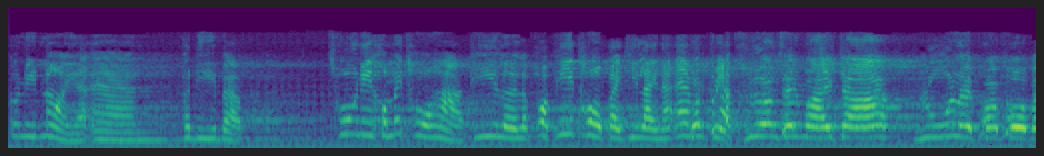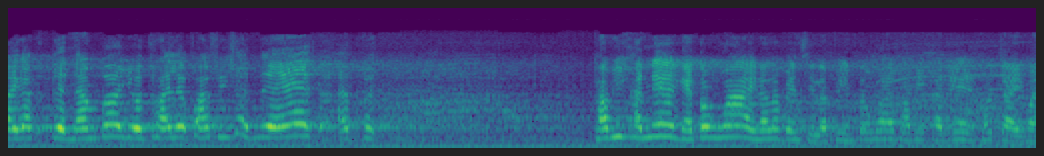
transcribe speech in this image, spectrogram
ก็นิดหน่อยอะแอน พอดีแบบ ช่วงนี้เขาไม่โทรหาพี่เลย แล้วพอพี่โทรไปทีไรนะแอนมัว่านก็ปิแบดบเครื่องใช่ไหมจ๊ะ รู้เลยพอโทรไปก็ the number your Thailand position is พระพิคเนตไงต้องไหว้นะเราเป็นศิลปินต้องไหว้พระพิคเนตเข้าใจไหม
